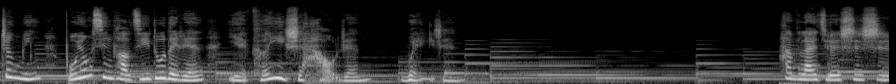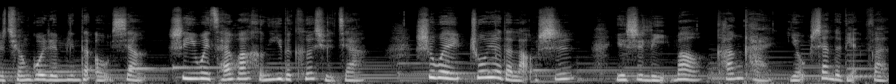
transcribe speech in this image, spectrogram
证明不用信靠基督的人也可以是好人、伟人。汉弗莱爵士是全国人民的偶像，是一位才华横溢的科学家，是位卓越的老师，也是礼貌、慷慨、友善的典范。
